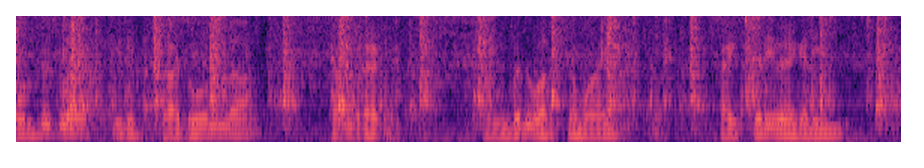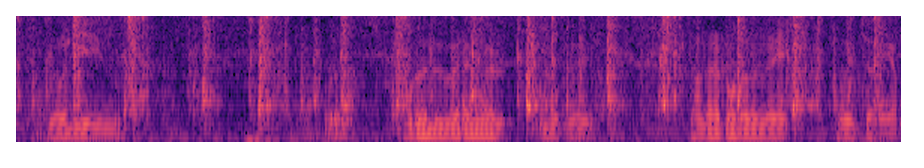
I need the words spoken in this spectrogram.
സുഹൃത്തുക്കളെ ഇത് കടൂറുള്ള ചന്ദ്രേട്ടൻ അൻപത് വർഷമായി കൈത്തറി മേഖലയിൽ ജോലി ചെയ്യുന്നു. കൂടുതൽ വിവരങ്ങൾ നമുക്ക് ചന്ദ്രേട്ടനോട് തന്നെ ചോദിച്ചറിയാം.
